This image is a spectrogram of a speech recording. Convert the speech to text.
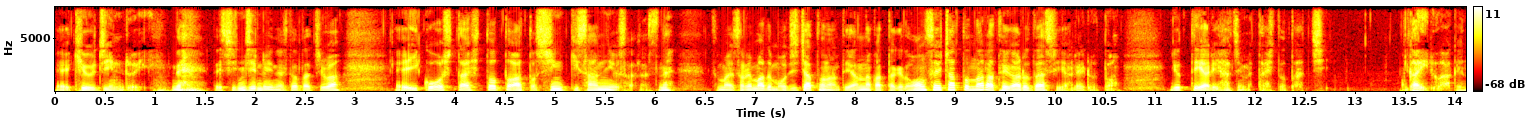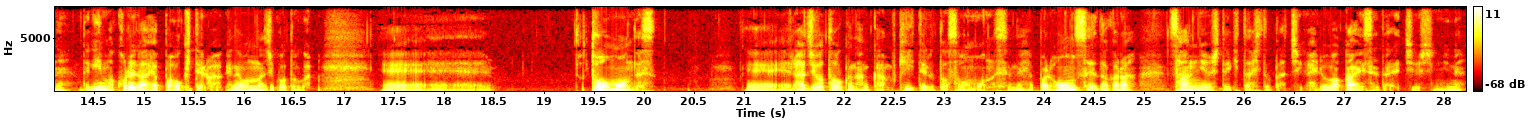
えー、旧人類。ね。で、新人類の人たちは、え、移行した人と、あと新規参入者ですね。つまりそれまで文字チャットなんてやんなかったけど、音声チャットなら手軽だしやれると言ってやり始めた人たちがいるわけね。で、今これがやっぱ起きてるわけね。同じことが。えー、と思うんです。えー、ラジオトークなんか聞いてるとそう思うんですよね。やっぱり音声だから参入してきた人たちがいる若い世代中心にね。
